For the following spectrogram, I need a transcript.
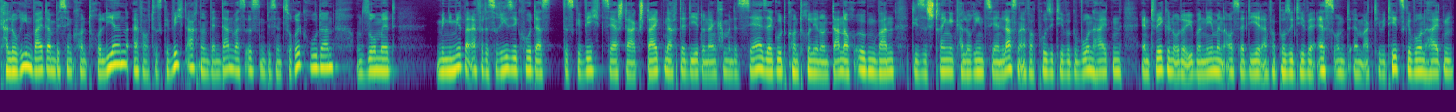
Kalorien weiter ein bisschen kontrollieren, einfach auf das Gewicht achten und wenn dann was ist, ein bisschen zurückrudern und somit minimiert man einfach das Risiko, dass das Gewicht sehr stark steigt nach der Diät und dann kann man das sehr, sehr gut kontrollieren und dann auch irgendwann dieses strenge Kalorienzählen lassen, einfach positive Gewohnheiten entwickeln oder übernehmen aus der Diät, einfach positive Ess- und ähm, Aktivitätsgewohnheiten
